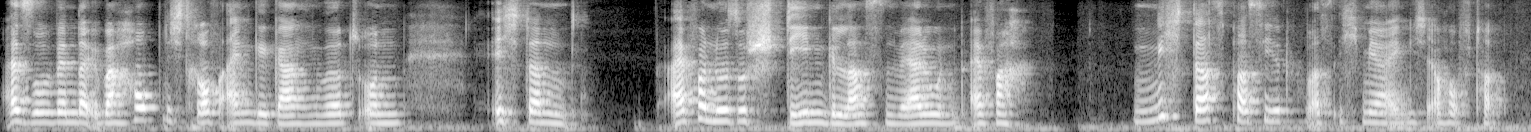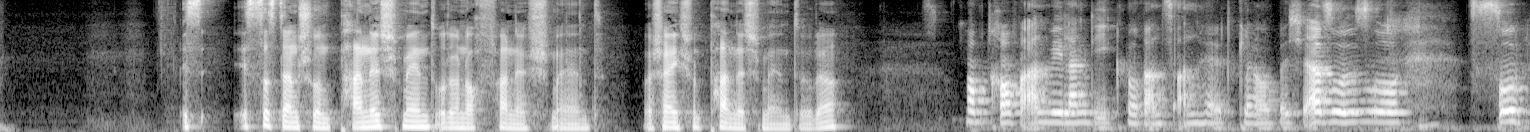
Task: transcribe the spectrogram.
Also wenn da überhaupt nicht drauf eingegangen wird und ich dann einfach nur so stehen gelassen werde und einfach nicht das passiert, was ich mir eigentlich erhofft habe. Ist, ist das dann schon Punishment oder noch Punishment? Wahrscheinlich schon Punishment, oder? Kommt drauf an, wie lange die Ignoranz anhält, glaube ich. Also so, so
